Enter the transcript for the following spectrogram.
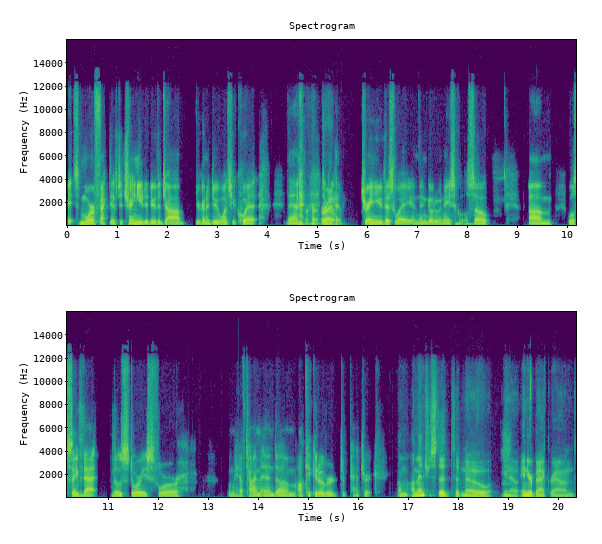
it's more effective to train you to do the job you're going to do once you quit than right train you this way and then go to an A school. So um, we'll save that those stories for when we have time, and um, I'll kick it over to Patrick. Um, I'm interested to know, you know, in your background.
